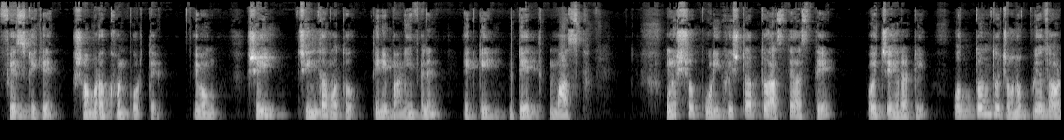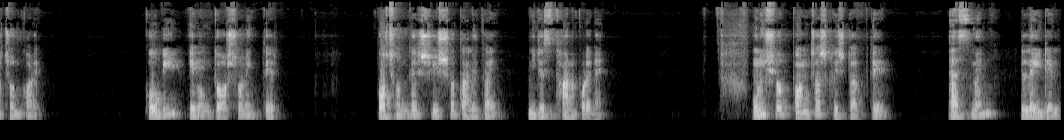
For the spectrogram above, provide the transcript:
ফেসটিকে সংরক্ষণ করতে এবং সেই চিন্তা মতো তিনি বানিয়ে ফেলেন একটি ডেথ মাস্ক। উনিশশো কুড়ি খ্রিস্টাব্দ আস্তে আস্তে ওই চেহারাটি অত্যন্ত জনপ্রিয়তা অর্জন করে। কবি এবং দার্শনিকদের পছন্দের শীর্ষ তালিকায় নিজের স্থান করে নেয়। উনিশশো পঞ্চাশ খ্রিস্টাব্দে অ্যাসমেন লেইডেল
